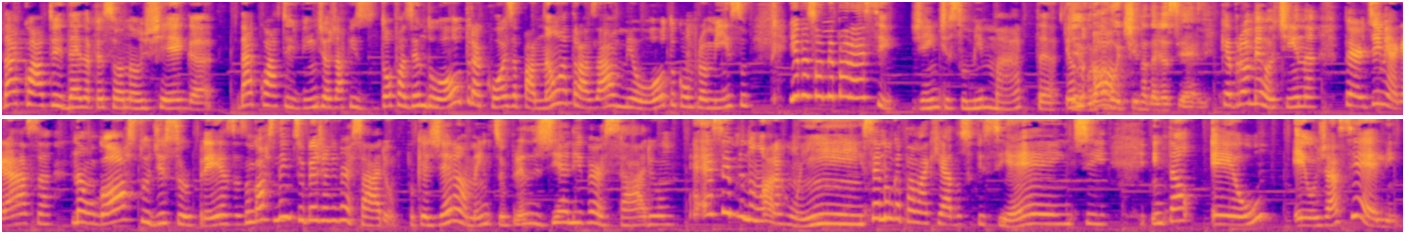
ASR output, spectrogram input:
Da 4 e 10 a pessoa não chega. Da 4 e 20 eu já fiz, tô fazendo outra coisa para não atrasar o meu outro compromisso. E a pessoa me aparece. Gente, isso me mata. Eu Quebrou não, ó, a rotina da JCL. Quebrou a minha rotina, perdi minha graça, não gosto de surpresas, não gosto nem de surpresa de aniversário. Porque geralmente surpresas de aniversário é, é sempre numa hora ruim, você nunca tá maquiado o suficiente. Então eu, eu, JCL,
